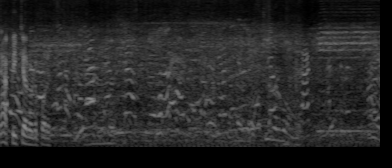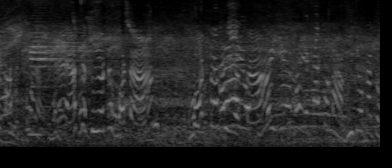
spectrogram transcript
না পিকচার ওটা পরে। আচ্ছা ভিডিও কাটো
